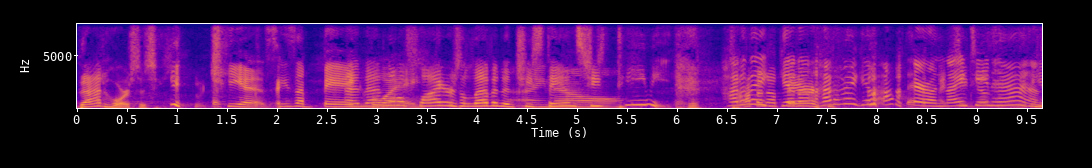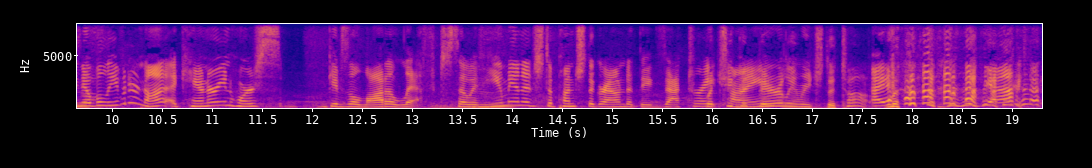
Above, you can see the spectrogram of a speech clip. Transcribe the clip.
That horse is huge. he is. He's a big and that boy. little flyer's 11, and she I stands. know. She's teeny. How do Hopping they up get? there. On, how do they get up there on 19 hands? You know, believe it or not, a cantering horse gives a lot of lift. So if you manage to punch the ground at the exact right But she time, could barely reach the top. yeah.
